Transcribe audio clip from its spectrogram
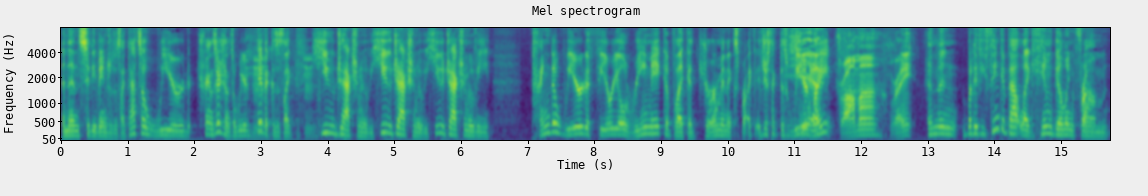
and then City of Angels. It's like that's a weird transition. It's a weird mm-hmm. pivot because it's like mm-hmm. huge action movie, huge action movie, huge action movie. Kind of weird, ethereal remake of like a German express. Like, just like this weird, yeah, right? Drama, right? And then, but if you think about like him going from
